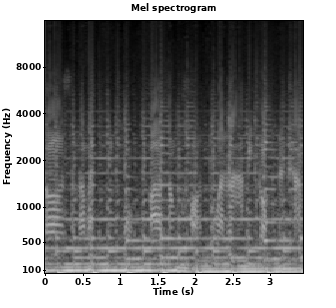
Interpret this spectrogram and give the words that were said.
ก็สำหรับวันนี้ผมก็ต้องขอตัวลาไปก่อนนะครับ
